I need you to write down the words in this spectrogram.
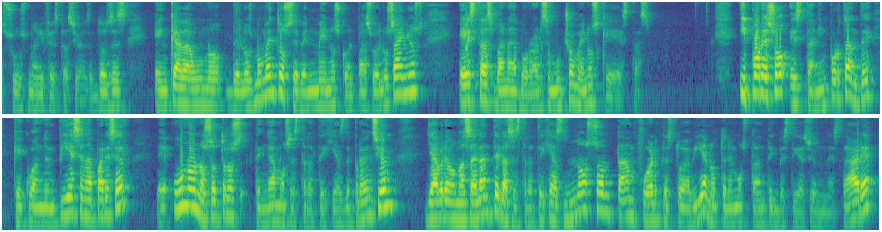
sus manifestaciones. Entonces, en cada uno de los momentos se ven menos con el paso de los años. Estas van a borrarse mucho menos que estas. Y por eso es tan importante que cuando empiecen a aparecer, eh, uno, nosotros tengamos estrategias de prevención. Ya veremos más adelante, las estrategias no son tan fuertes todavía, no tenemos tanta investigación en esta área,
